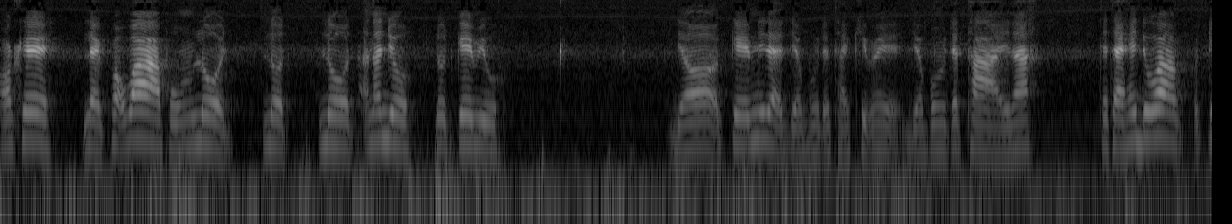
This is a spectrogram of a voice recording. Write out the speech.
โอเคแหลกเพราะว่าผมโหลดโหลดโหลด อันนั้นอยู่โหลดเกมอยู่ เดี๋ยวเกมนี่แหละเดี๋ยวผมจะถ่ายคลิปให้เดี๋ยวผมจะถ่ายนะ จะถ่ายให้ดูว่าเก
